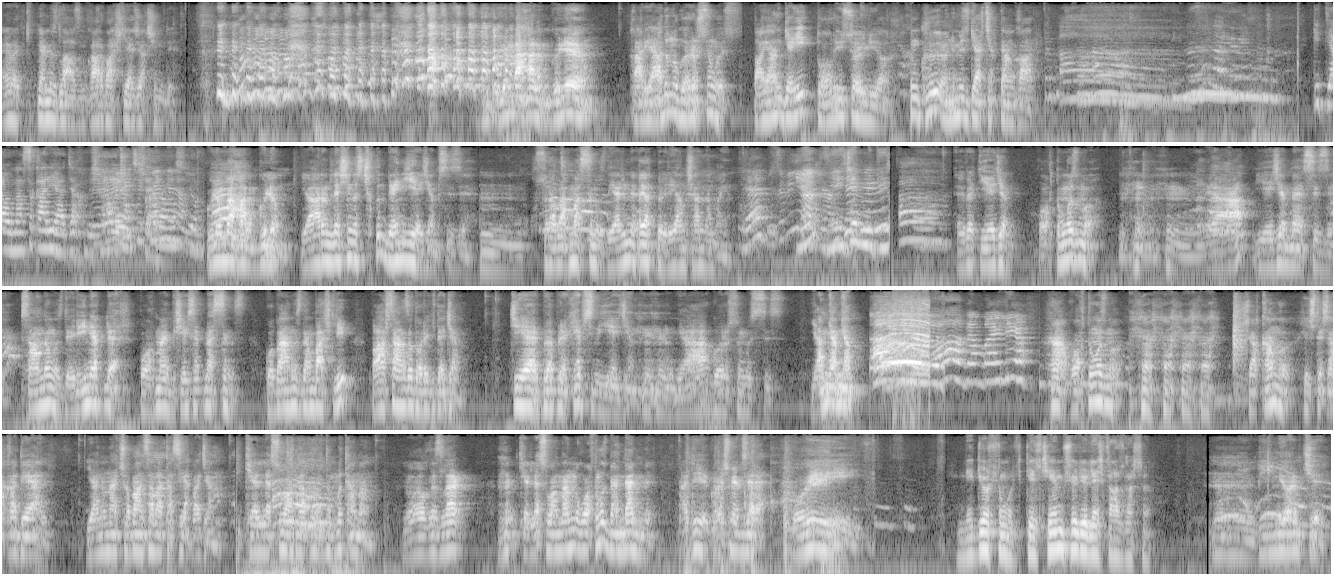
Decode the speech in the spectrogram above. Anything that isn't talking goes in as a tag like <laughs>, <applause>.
Evet gitmemiz lazım. Kar başlayacak şimdi. <laughs> gülün bakalım gülüm. Kar yağdı mı görürsünüz. Bayan Geyik doğruyu söylüyor. Çünkü önümüz gerçekten kar. Git ya nasıl kar yağacakmış. Hava çok güzel. Gülüm bakalım gülüm. Yarın leşiniz çıktın ben yiyeceğim sizi. Hmm, kusura bakmazsınız mi? Hayat böyle yanlış anlamayın. Yiyeceğim mi diyor. Evet yiyeceğim. Korktunuz mu? <laughs> ya yiyeceğim ben sizi. Sandınız deli inekler. Korkmayın bir şey hissetmezsiniz. Göbeğinizden başlayıp bağırsağınıza doğru gideceğim. Ciğer, böbrek hepsini yiyeceğim. <laughs> ya görürsünüz siz. Yam yam yam. Aa ben bayılıyorum. Ha korktunuz mu? <laughs> şaka mı? Hiç de şaka değil. Yanına çoban salatası yapacağım. Bir kelle soğanla kurdum mu tamam. Ne o kızlar? kelle soğandan mı korktunuz benden mi? Hadi görüşmek üzere. Oy. Ne diyorsunuz? Gerçeğe mi söylüyor leş kazgası? Bilmiyorum ki.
